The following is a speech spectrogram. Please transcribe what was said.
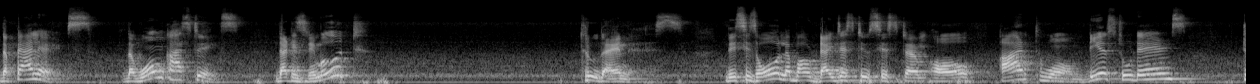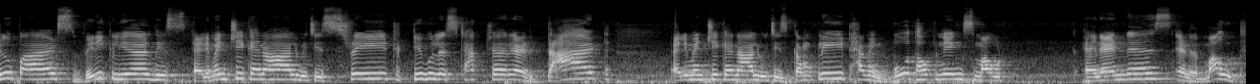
the pellets the worm castings that is removed through the anus this is all about digestive system of earthworm. Dear students two parts very clear this alimentary canal which is straight tubular structure and that alimentary canal which is complete having both openings mouth and anus and the mouth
